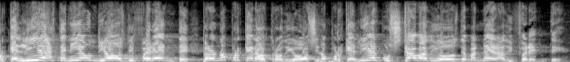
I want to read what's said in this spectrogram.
Porque Elías tenía un Dios diferente, pero no porque era otro Dios, sino porque Elías buscaba a Dios de manera diferente.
